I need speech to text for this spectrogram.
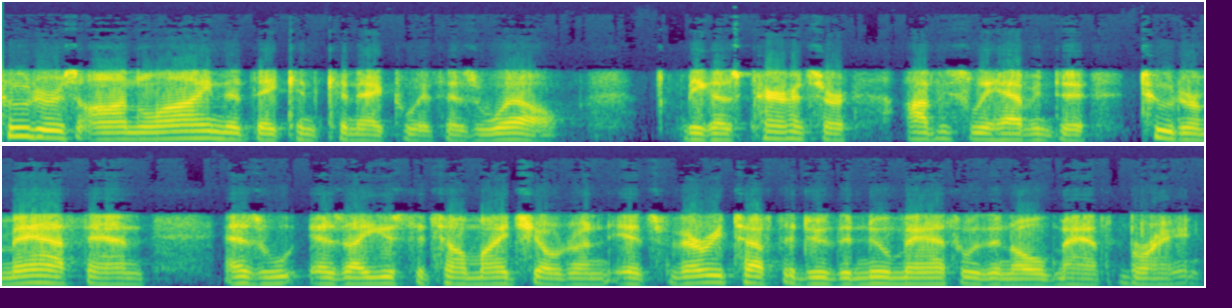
tutors online that they can connect with as well because parents are obviously having to tutor math and as as I used to tell my children it's very tough to do the new math with an old math brain.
